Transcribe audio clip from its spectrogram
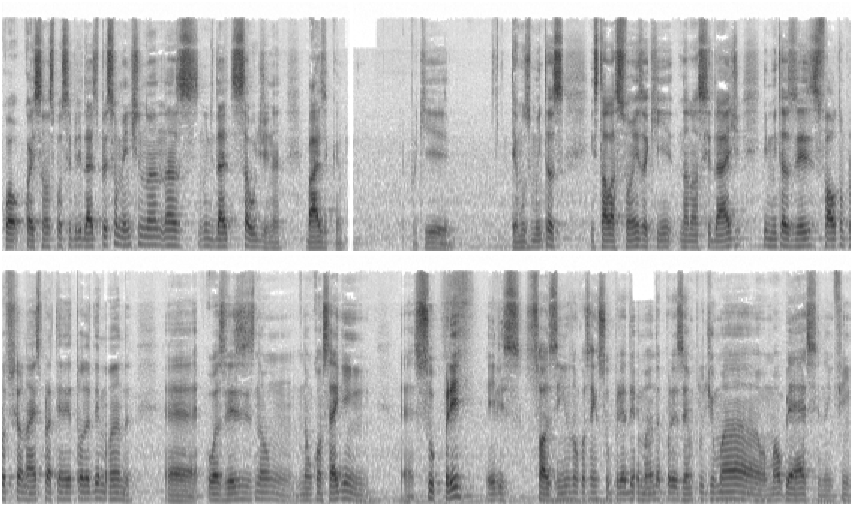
qual, quais são as possibilidades, especialmente na, nas unidades de saúde né, básica. Porque temos muitas instalações aqui na nossa cidade e muitas vezes faltam profissionais para atender toda a demanda. É, ou às vezes não, não conseguem é, suprir, eles sozinhos não conseguem suprir a demanda, por exemplo, de uma, uma UBS, né? enfim.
